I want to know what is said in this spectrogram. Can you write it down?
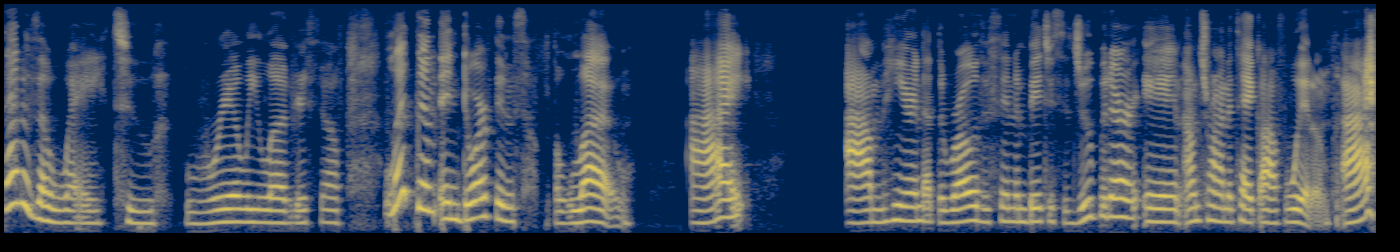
That is a way to really love yourself. Let them endorphins flow. Alright? I'm hearing that the rose is sending bitches to Jupiter, and I'm trying to take off with them. Alright.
